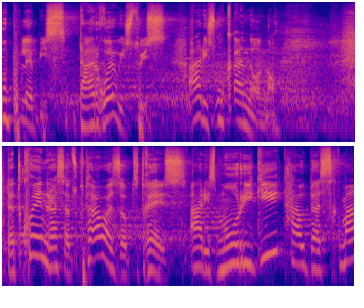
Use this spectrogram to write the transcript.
უფლების დარღვევისთვის არის უკანონო. და თქვენ რასაც გვთავაზობთ დღეს არის მორიგი თავდასხმა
